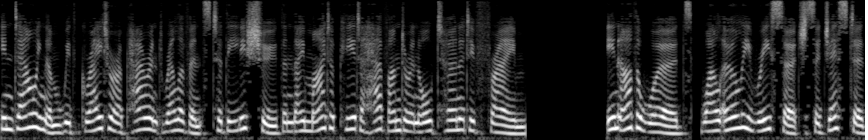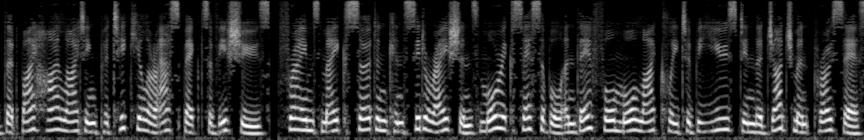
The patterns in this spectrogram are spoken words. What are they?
endowing them with greater apparent relevance to the issue than they might appear to have under an alternative frame. In other words, while early research suggested that by highlighting particular aspects of issues, frames make certain considerations more accessible and therefore more likely to be used in the judgment process,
